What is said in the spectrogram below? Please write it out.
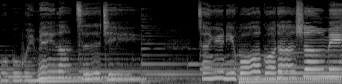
我不会没了自己。曾与你活过的生命，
